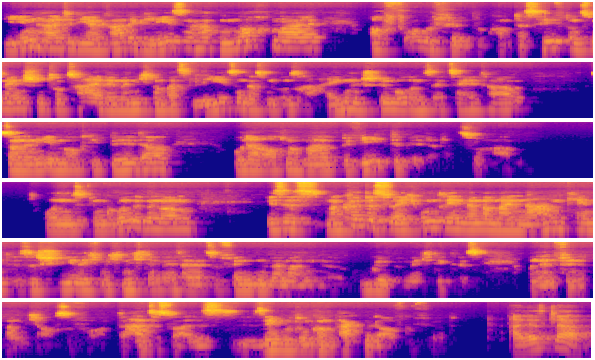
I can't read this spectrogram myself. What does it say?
die Inhalte, die er gerade gelesen hat, nochmal auch vorgeführt bekommt. Das hilft uns Menschen total, wenn wir nicht nur was lesen, das mit unserer eigenen Stimme uns erzählt haben, sondern eben auch die Bilder oder auch nochmal bewegte Bilder dazu haben. Und im Grunde genommen ist es, man könnte es vielleicht umdrehen, wenn man meinen Namen kennt, ist es schwierig, mich nicht im Internet zu finden, wenn man äh, Google bemächtigt ist. Und dann findet man mich auch sofort. Da hat es so alles sehr gut und kompakt mit aufgeführt. Alles klar.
